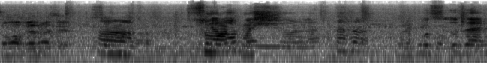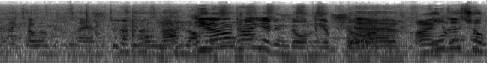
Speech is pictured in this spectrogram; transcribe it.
Soğan kırmızı. Somak. Sumakmış. Üzerine kebap üzerine döküyorlar. İran'ın her yerinde onu yapıyorlar. Ee, Aynen. burada çok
